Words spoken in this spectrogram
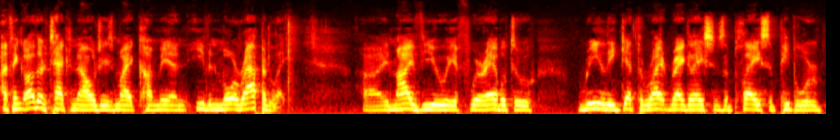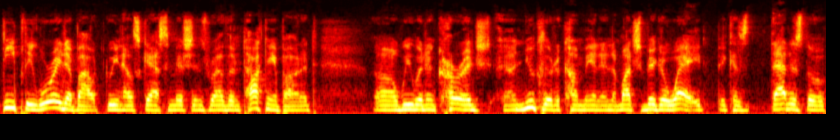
I think other technologies might come in even more rapidly. Uh, in my view, if we're able to really get the right regulations in place, if people were deeply worried about greenhouse gas emissions rather than talking about it, uh, we would encourage uh, nuclear to come in in a much bigger way because that is the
